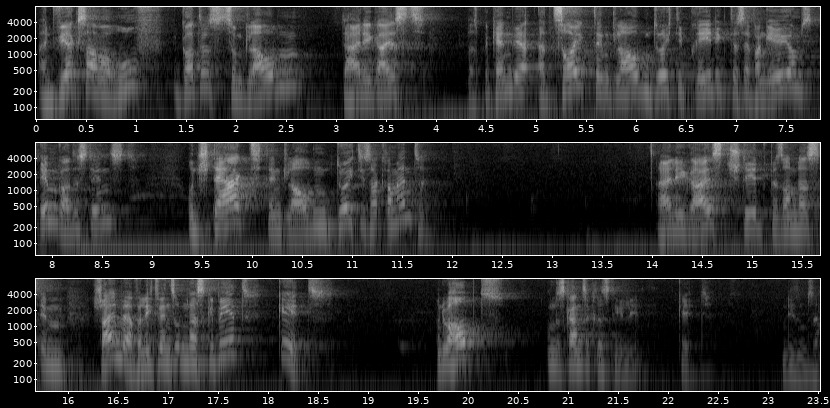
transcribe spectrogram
Ein wirksamer Ruf Gottes zum Glauben. Der Heilige Geist das bekennen wir, erzeugt den Glauben durch die Predigt des Evangeliums im Gottesdienst und stärkt den Glauben durch die Sakramente. Der Heilige Geist steht besonders im Scheinwerferlicht, wenn es um das Gebet geht und überhaupt um das ganze christliche Leben geht. In diesem Sinn.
